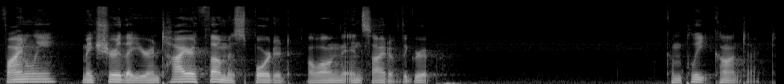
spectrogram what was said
Finally, make sure that your entire thumb is sported along the inside of the grip complete contact.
